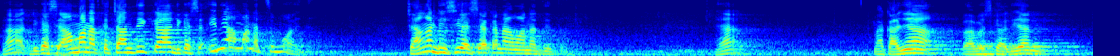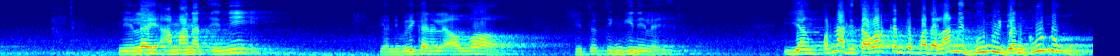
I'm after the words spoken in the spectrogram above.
ya, dikasih amanat kecantikan, dikasih ini amanat semua itu. Jangan disia-siakan amanat itu. Ya. Makanya Bapak sekalian nilai amanat ini yang diberikan oleh Allah itu tinggi nilainya. Yang pernah ditawarkan kepada langit, bumi dan gunung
